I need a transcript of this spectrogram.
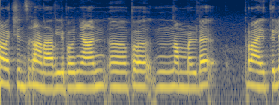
കളക്ഷൻസ് കാണാറില്ല. ഇപ്പോൾ ഞാൻ ഇപ്പോൾ നമ്മളുടെ പ്രായത്തിൽ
